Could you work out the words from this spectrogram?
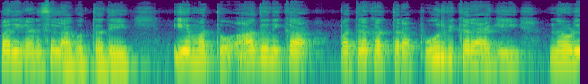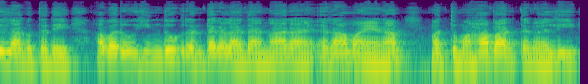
ಪರಿಗಣಿಸಲಾಗುತ್ತದೆ. ಮತ್ತು ಆಧುನಿಕ ಪತ್ರಕರ್ತರ ಪೂರ್ವಿಕರಾಗಿ ನೋಡಲಾಗುತ್ತದೆ. ಅವರು ಹಿಂದೂ ಗ್ರಂಥಗಳಾದ ನಾರಾಯ ರಾಮಾಯಣ ಮತ್ತು ಮಹಾಭಾರತಗಳಲ್ಲಿ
